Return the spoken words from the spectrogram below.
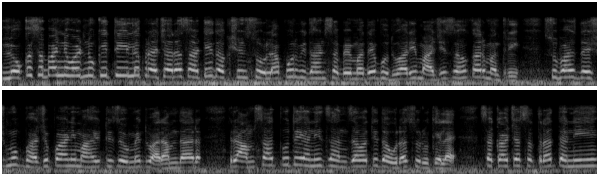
लोकसभा निवडणुकीतील प्रचारासाठी दक्षिण सोलापूर विधानसभेमध्ये बुधवारी माजी सहकार मंत्री सुभाष देशमुख भाजप आणि महायुतीचे उमेदवार आमदार राम सातपुते यांनी झंझावती दौरा सुरू केलाय. सकाळच्या सत्रात त्यांनी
